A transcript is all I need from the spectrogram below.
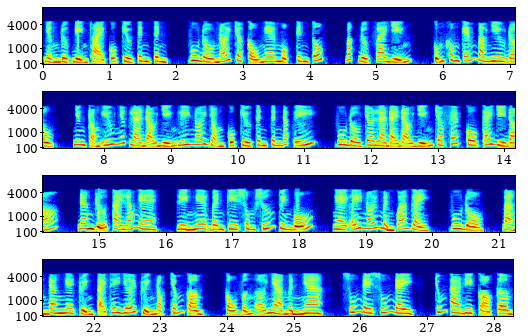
nhận được điện thoại của Kiều Tinh Tinh, vu đồ nói cho cậu nghe một tin tốt, bắt được vai diễn, cũng không kém bao nhiêu đâu, nhưng trọng yếu nhất là đạo diễn Lý nói giọng của Kiều Tinh Tinh đắc ý, vu đồ cho là đại đạo diễn cho phép cô cái gì đó, đang rửa tay lắng nghe, liền nghe bên kia sung sướng tuyên bố, ngài ấy nói mình quá gầy, vu đồ, bạn đang nghe truyện tại thế giới truyện đọc.com, cậu vẫn ở nhà mình nha, xuống đây xuống đây, chúng ta đi cọ cơm,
